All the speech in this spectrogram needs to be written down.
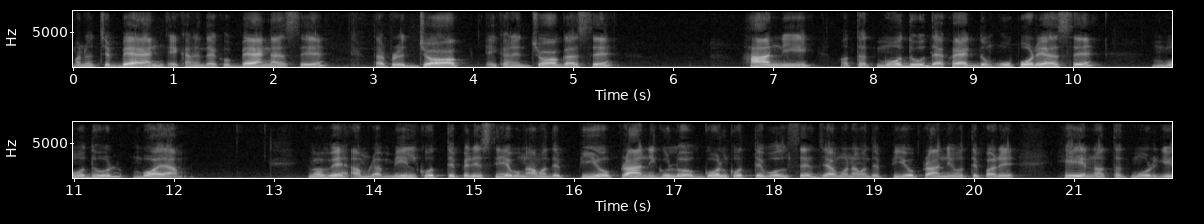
মানে হচ্ছে ব্যাং, এখানে দেখো ব্যাং আছে, তারপরে জগ, এখানে জগ আছে, হানি, অর্থাৎ মধু, দেখো একদম উপরে আছে, মধুর বয়াম। এভাবে আমরা মিল করতে পেরেছি এবং আমাদের প্রিয় প্রাণীগুলো গোল করতে বলছে, যেমন আমাদের প্রিয় প্রাণী হতে পারে হেন, অর্থাৎ মুরগি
